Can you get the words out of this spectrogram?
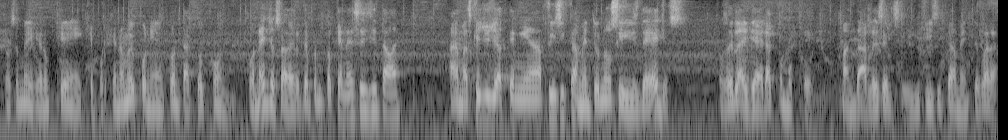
Entonces me dijeron que, que por qué no me ponía en contacto con, con ellos, a ver de pronto qué necesitaban. Además que yo ya tenía físicamente unos CDs de ellos. Entonces la idea era como que mandarles el CD físicamente para,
